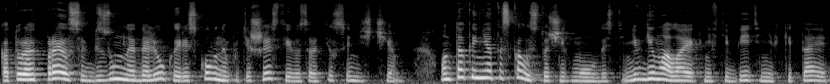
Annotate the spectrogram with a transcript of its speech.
который отправился в безумное далекое рискованное путешествие и возвратился ни с чем. Он так и не отыскал источник молодости ни в Гималаях, ни в Тибете, ни в Китае,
